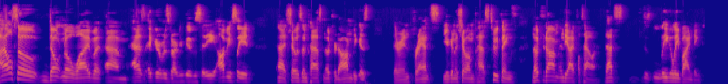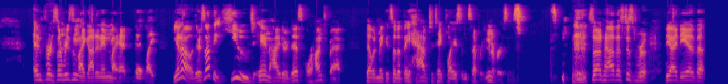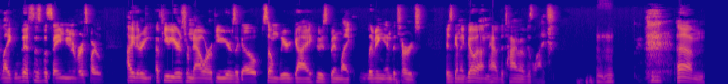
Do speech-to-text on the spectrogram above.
I also don't know why, but um, as Edgar was driving through the city, obviously it uh, shows him past Notre Dame because they're in France. You're going to show him past two things: Notre Dame and the Eiffel Tower. That's legally binding. And for Mhm. some reason, I got it in my head that, like, you know, there's nothing huge in either this or Hunchback that would make it so that they have to take place in separate universes. Mhm. so now that's just re- the idea that like this is the same universe where either a few years from now or a few years ago some weird guy who's been like living in the church is going to go out and have the time of his life. Hmm um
